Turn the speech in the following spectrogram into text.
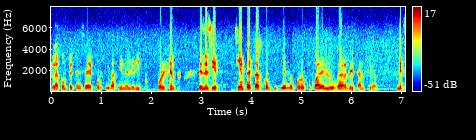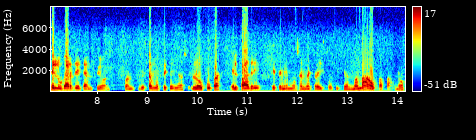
la competencia deportiva sin el Edipo, por ejemplo. Es decir, siempre estás compitiendo por ocupar el lugar de campeón. Ese lugar de campeón cuando estamos pequeños lo ocupa el padre que tenemos a nuestra disposición, mamá o papá, ¿no?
